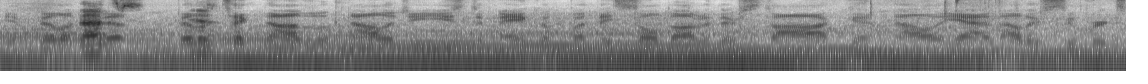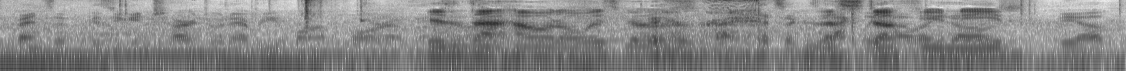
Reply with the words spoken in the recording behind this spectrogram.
Yeah, Bill, That's- Bill, Bill is- Technology used to make them, but they sold out of their stock, and now, yeah, now they're super expensive because you can charge whatever you want for them. Isn't that how it always goes? right? That's exactly the stuff you goes. need. Yep.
